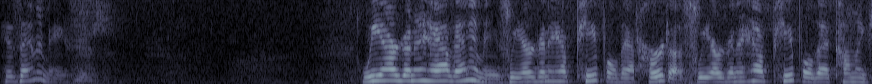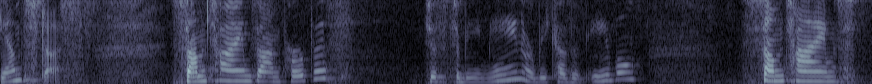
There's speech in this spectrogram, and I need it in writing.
his enemies. Yes. We are going to have enemies. We are going to have people that hurt us. We are going to have people that come against us. Sometimes on purpose, just to be mean or because of evil. Sometimes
